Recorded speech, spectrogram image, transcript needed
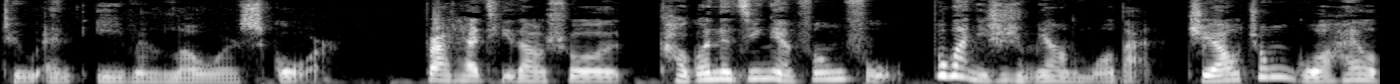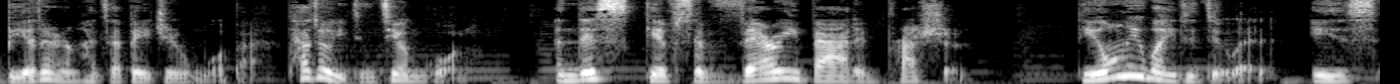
to an even lower score. Brad 还提到说，考官的经验丰富，不管你是什么样的模板，只要中国还有别的人还在背这种模板，他就已经见过了。And this gives a very bad impression. The only way to do it is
